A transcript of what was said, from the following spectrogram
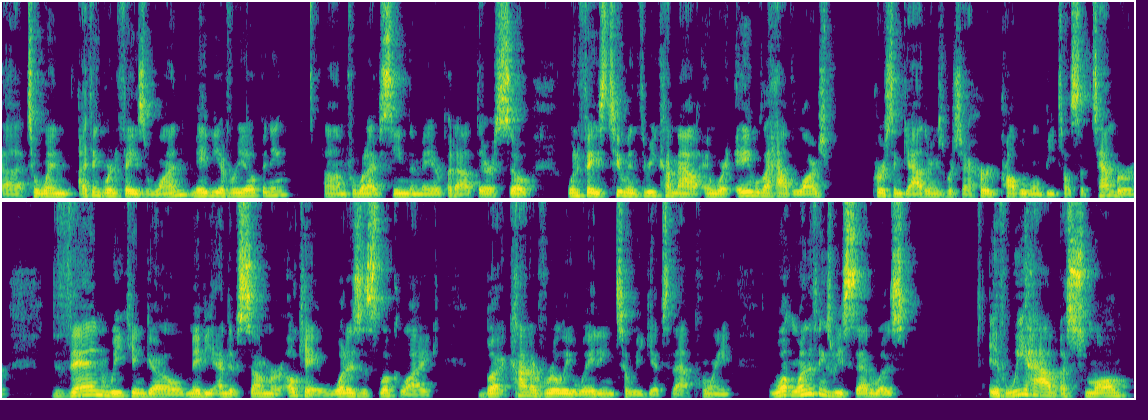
uh, to when I think we're in phase one, maybe of reopening, um, from what I've seen the mayor put out there. So when phase two and three come out and we're able to have large person gatherings, which I heard probably won't be till September, then we can go maybe end of summer. Okay, what does this look like? But kind of really waiting till we get to that point. One, one of the things we said was if we have a small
